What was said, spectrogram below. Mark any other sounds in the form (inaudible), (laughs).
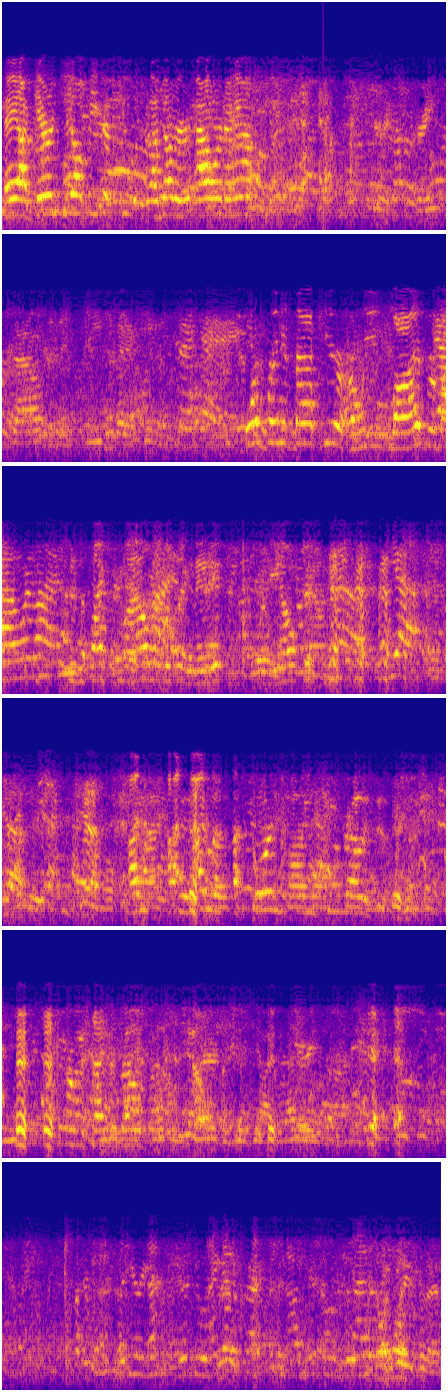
Hey, I guarantee I'll be here two, another hour and a half. Or bring it back here. Are we live? Or Yeah, we're live. Because if I smile, I look like an idiot. You know? Yeah. Yeah. I'm, I'm, I'm a, a thorn between two roses. From a type of roses. You know? You're, you're, you're doing great. Don't wait for that.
